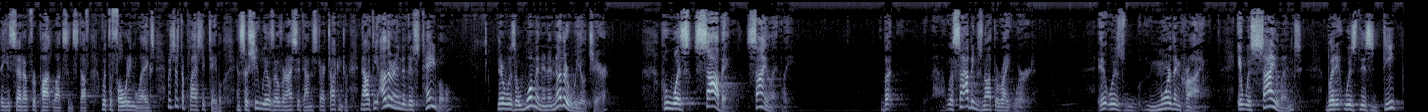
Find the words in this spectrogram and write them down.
that you set up for potlucks and stuff with the folding legs. It was just a plastic table. And so she wheels over and I sit down and start talking to her. Now, at the other end of this table, there was a woman in another wheelchair who was sobbing silently. But, well, sobbing is not the right word. It was more than crying. It was silent, but it was this deep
